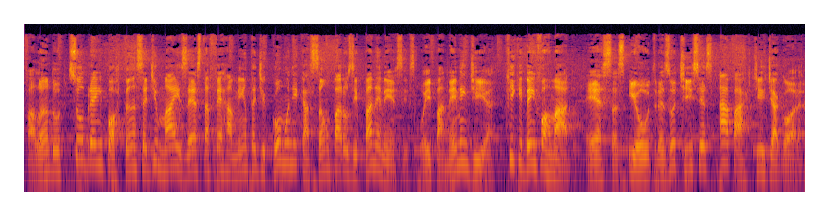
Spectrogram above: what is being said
falando sobre a importância de mais esta ferramenta de comunicação para os ipanemenses, o Ipanema em Dia. Fique bem informado. Essas e outras notícias a partir de agora.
